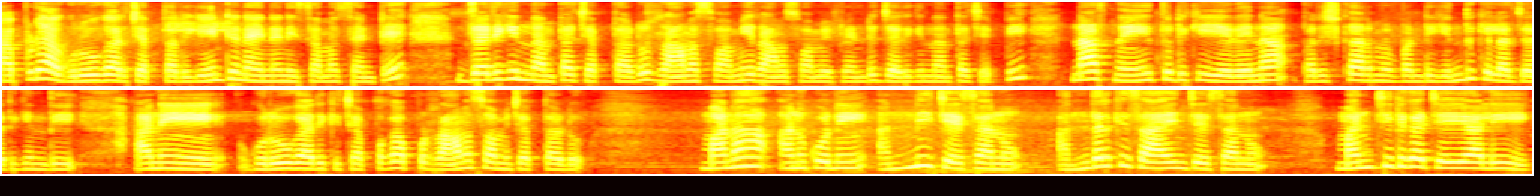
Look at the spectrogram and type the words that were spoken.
అప్పుడు ఆ గురువుగారు చెప్తారు ఏంటి నైనా నీ సమస్య అంటే జరిగిందంతా చెప్తాడు రామస్వామి రామస్వామి ఫ్రెండ్ జరిగిందంతా చెప్పి నా స్నేహితుడికి ఏదైనా పరిష్కారం ఇవ్వండి ఎందుకు ఇలా జరిగింది? అని గురువుగారికి చెప్పగా అప్పుడు రామస్వామి చెప్తాడు మన అనుకొని అన్నీ చేశాను అందరికీ సాయం చేశాను మంచిదిగా చేయాలి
